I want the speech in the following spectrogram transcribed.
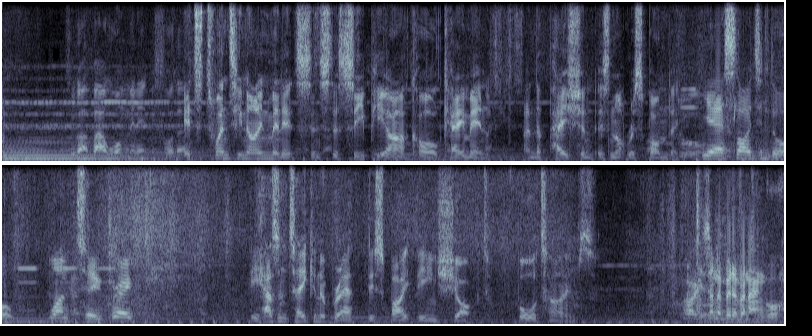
We've got about one minute before then. It's 29 minutes since the CPR call came in and the patient is not responding. Yeah, slide to the door. One, two, three. He hasn't taken a breath despite being shocked four times. All right, he's on a bit of an angle.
